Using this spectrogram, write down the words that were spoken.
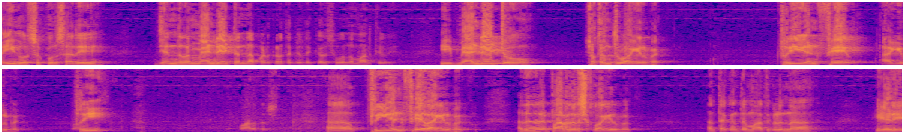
ಐದು ವರ್ಷಕ್ಕೊಂದು ಸಾರಿ ಜನರ ಮ್ಯಾಂಡೇಟನ್ನು ಪಡ್ಕೊಳ್ತಕ್ಕಂಥ ಕೆಲಸವನ್ನು ಮಾಡ್ತೀವಿ. ಈ ಮ್ಯಾಂಡೇಟು ಸ್ವತಂತ್ರವಾಗಿರ್ಬೇಕು. ಫ್ರೀ ಅಂಡ್ ಫೇರ್ ಆಗಿರಬೇಕು. ಫ್ರೀ ಪಾರದರ್ಶಕ ಫ್ರೀ ಅಂಡ್ ಫೇರ್ ಆಗಿರಬೇಕು. ಅದಂದ್ರೆ ಪಾರದರ್ಶಕವಾಗಿರಬೇಕು ಅಂತಕ್ಕಂಥ ಮಾತುಗಳನ್ನು ಹೇಳಿ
